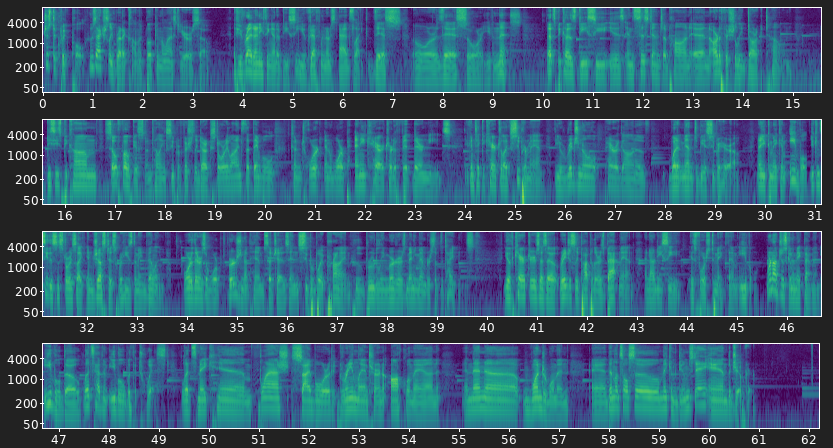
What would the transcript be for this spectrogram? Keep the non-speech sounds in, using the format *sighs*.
Just a quick poll who's actually read a comic book in the last year or so? If you've read anything out of DC, you've definitely noticed ads like this, or this, or even this. That's because DC is insistent upon an artificially dark tone. DC's become so focused on telling superficially dark storylines that they will contort and warp any character to fit their needs. You can take a character like Superman, the original paragon of what it meant to be a superhero. Now you can make him evil. You can see this in stories like Injustice, where he's the main villain. Or there's a warped version of him, such as in Superboy Prime, who brutally murders many members of the Titans. You have characters as outrageously popular as Batman, and now DC is forced to make them evil. We're not just going to make Batman evil, though. Let's have him evil with a twist. Let's make him Flash, Cyborg, Green Lantern, Aquaman, and then uh, Wonder Woman, and then let's also make him Doomsday and the Joker.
